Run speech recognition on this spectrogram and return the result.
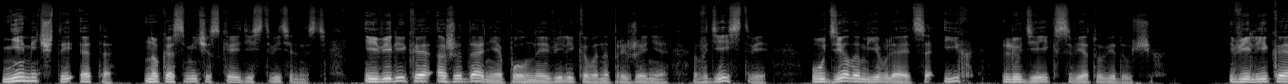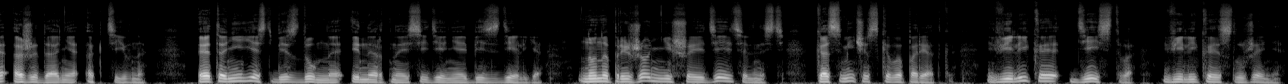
Не мечты это, но космическая действительность и великое ожидание, полное великого напряжения в действии, уделом является их, людей к свету ведущих. Великое ожидание активно. Это не есть бездумное инертное сидение безделья, но напряженнейшая деятельность космического порядка, великое действо, великое служение.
